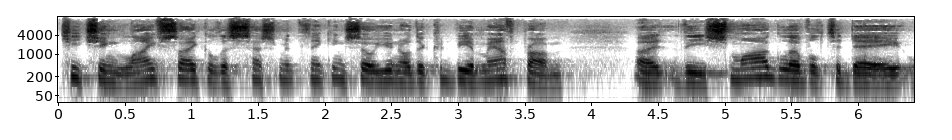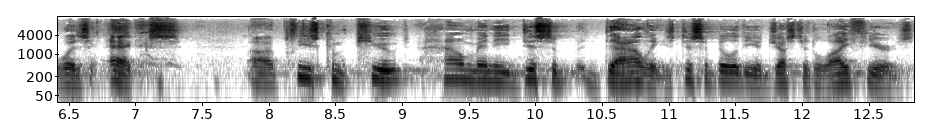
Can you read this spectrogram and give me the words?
teaching life cycle assessment thinking. So, you know, there could be a math problem. Uh, the smog level today was X. Uh, please compute how many dis- DALYs, disability adjusted life years,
